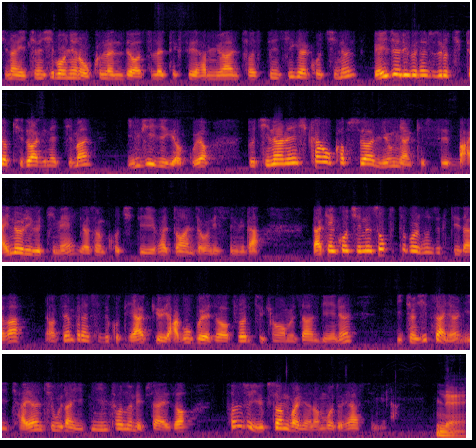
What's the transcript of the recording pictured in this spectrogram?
지난 2015년 오클랜드 어슬레틱스에 합류한 저스틴 시겔 코치는 메이저리그 선수들을 직접 지도하긴 했지만 임시직이었고요. 또 지난해 시카고 컵스와 뉴욕 양키스 마이너리그 팀의 여성 코치들이 활동한 적은 있습니다. 나켄 코치는 소프트볼 선수를 뛰다가 어, 샌프란시스코 대학교 야구부에서 프런트 경험을 쌓은 뒤에는 2014년 이 자이언츠 구단 인턴으로 입사해서 선수 육성 관련 업무도 해왔습니다. 네.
